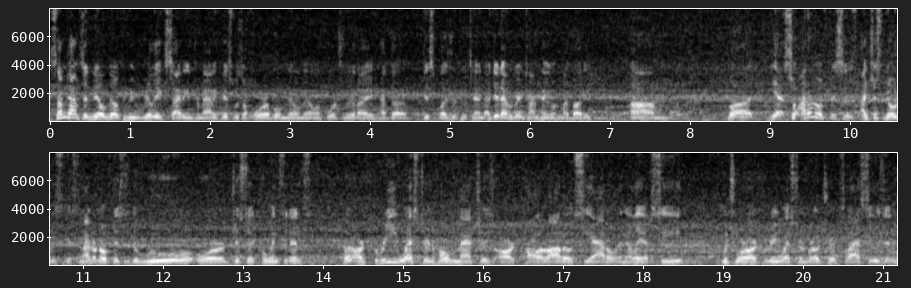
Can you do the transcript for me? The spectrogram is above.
sometimes a nil nil can be really exciting and dramatic. This was a horrible nil nil. Unfortunately, that I had the displeasure to attend. I did have a great time hanging with my buddy. Um, but yeah, so I don't know if this is. I just noticed this, and I don't know if this is the rule or just a coincidence. But our three Western home matches are Colorado, Seattle, and LAFC which were our three Western road trips last season.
